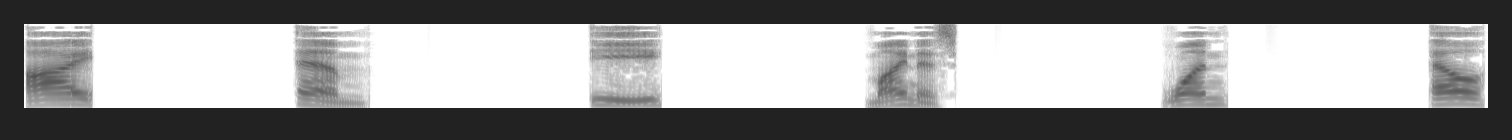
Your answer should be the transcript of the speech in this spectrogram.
i m e minus 1 l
